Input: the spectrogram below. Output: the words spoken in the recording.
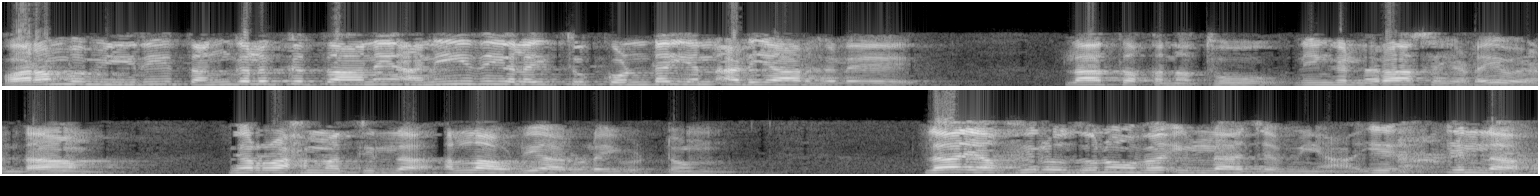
வரம்பு மீறி தங்களுக்குத்தானே அநீதி இழைத்து கொண்ட என் அடியார்களே. லா தக்னது நீங்கள் நிராசை அடைய வேண்டாம். மிர் ரஹமத்தில்லா அல்லாவுடைய அருளை விட்டும். லா யஃபிரு துனூப இல்லா ஜமியா இல்லாஹு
